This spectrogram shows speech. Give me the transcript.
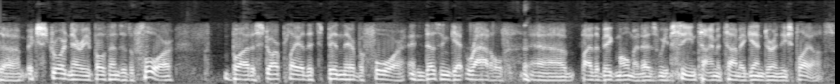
uh, extraordinary at both ends of the floor but a star player that's been there before and doesn't get rattled uh, by the big moment as we've seen time and time again during these playoffs.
